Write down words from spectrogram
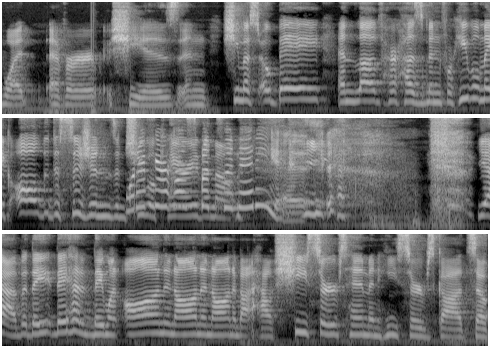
whatever she is, and she must obey and love her husband, for he will make all the decisions, and What she will carry them What if your husband's an idiot? Yeah, but they they had they went on and on and on about how she serves him and he serves God. So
